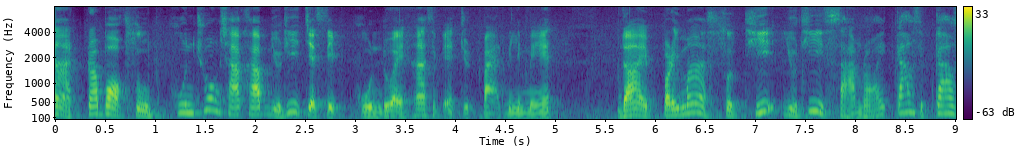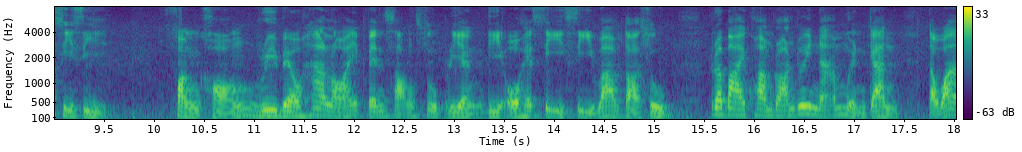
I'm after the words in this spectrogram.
นาดกระบอกสูบคูณช่วงชักครับ อยู่ที่ 70 คูณด้วย 51.8 มิลลิเมตร ได้ปริมาตรสุทธิอยู่ที่ 399 ซีซี ฝั่งของ Rebel 500 เป็น 2 สูบเรียง DOHC 4 วาล์วต่อสูบ ระบายความร้อนด้วยน้ำเหมือนกัน แต่ว่า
